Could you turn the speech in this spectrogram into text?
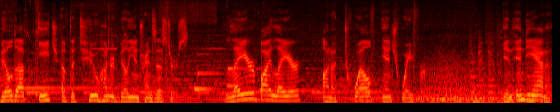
build up each of the 200 billion transistors, layer by layer on a 12-inch wafer. In Indiana,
